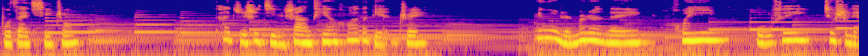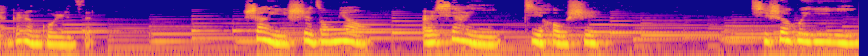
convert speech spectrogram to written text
不在其中，它只是锦上添花的点缀。因为人们认为婚姻无非就是两个人过日子。上以事宗庙，而下以继后世，其社会意义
